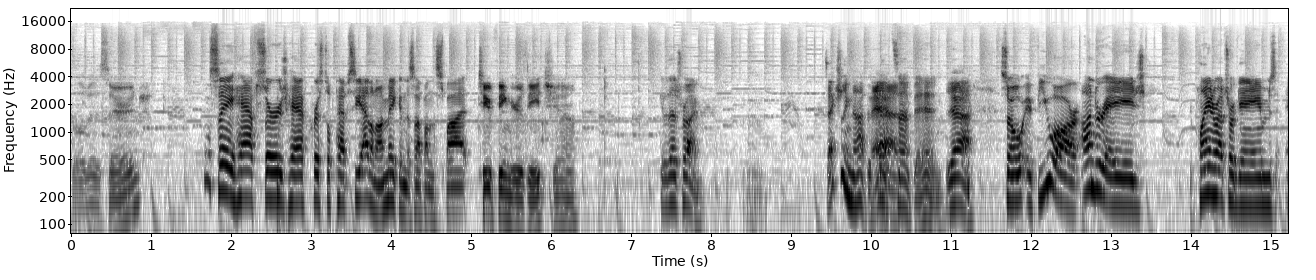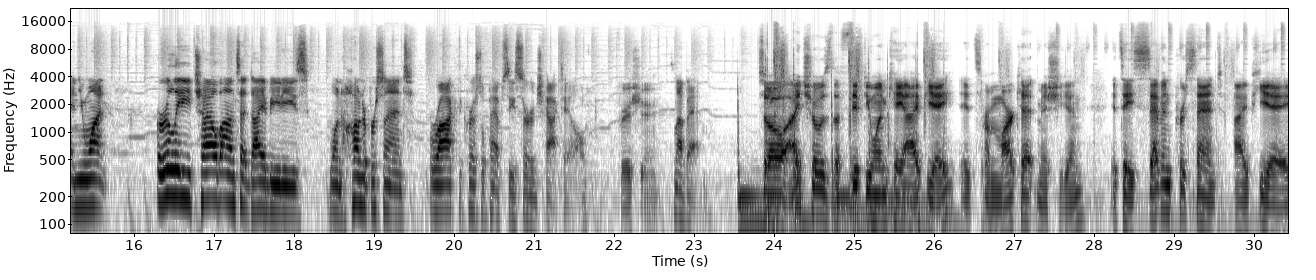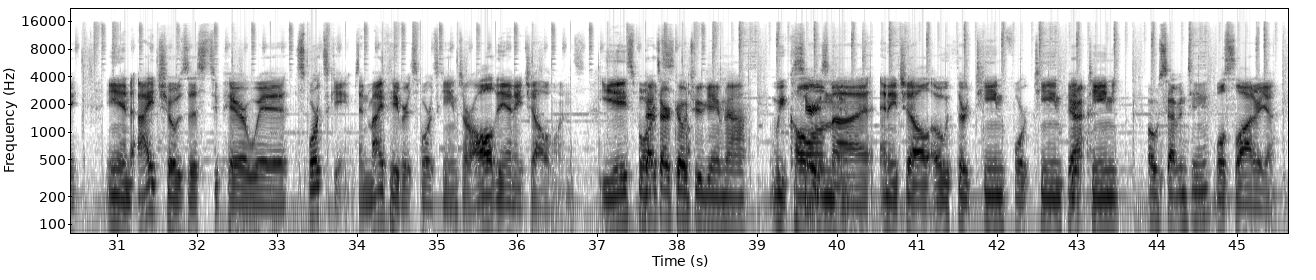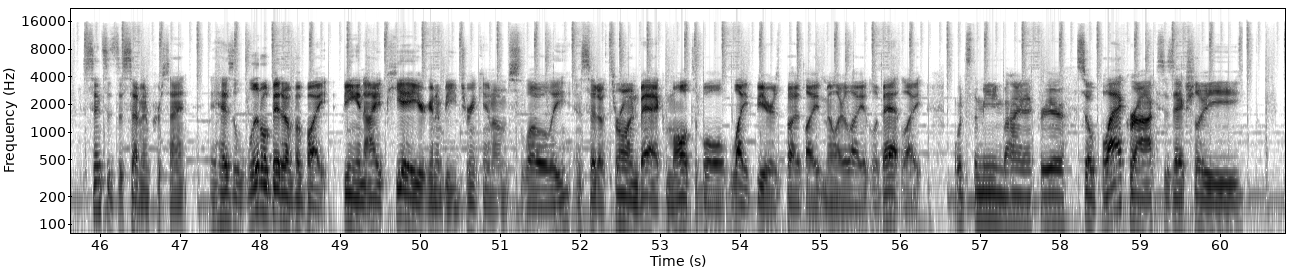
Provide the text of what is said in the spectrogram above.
A little bit of Surge. We'll say half Surge, half Crystal Pepsi. I don't know. I'm making this up on the spot. Two fingers each, you know. Give that a try. It's actually not bad. It's not bad. Yeah. So if you are underage, you're playing retro games, and you want early child onset diabetes, 100% rock the Crystal Pepsi Surge cocktail. For sure. It's not bad. So I chose the 51K IPA. It's from Marquette, Michigan. It's a 7% IPA, and I chose this to pair with sports games. And my favorite sports games are all the NHL ones. EA Sports. That's our go-to game now. We call Seriously. them uh, NHL 013, 14, Yeah. 15. 017. We'll slaughter you. Since it's a 7%, it has a little bit of a bite. Being an IPA, you're going to be drinking them slowly instead of throwing back multiple light beers Bud Light, Miller Lite, Labatt Light. What's the meaning behind it for you? So Black Rocks is actually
